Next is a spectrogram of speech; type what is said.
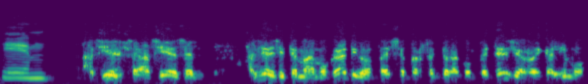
Eh, Así es, así es el, así es el sistema democrático, me parece perfecto la competencia, el radicalismo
